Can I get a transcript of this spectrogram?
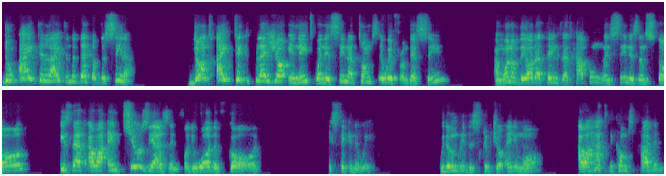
Do I delight in the death of the sinner? Don't I take pleasure in it when a sinner turns away from their sin? And one of the other things that happen when sin is installed is that our enthusiasm for the word of God is taken away. We don't read the scripture anymore. Our heart becomes hardened.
